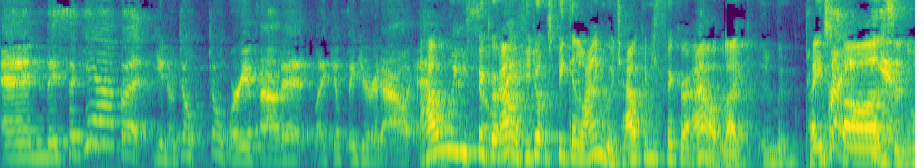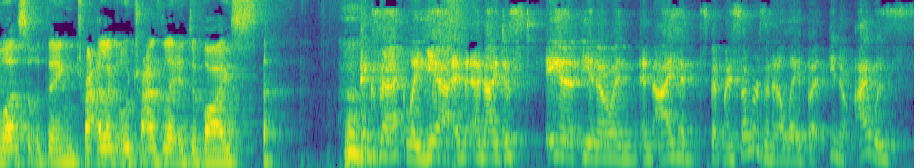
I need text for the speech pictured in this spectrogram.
And they said, yeah, but you know, don't don't worry about it. Like you'll figure it out. And, how will you figure so it out I, if you don't speak a language? How can you figure it out? Like place right, cards yeah. and what sort of thing? Tra- like a little translated device. exactly. Yeah. And and I just and you know and and I had spent my summers in LA, but you know I was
